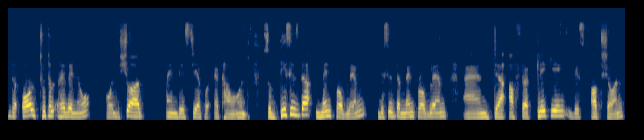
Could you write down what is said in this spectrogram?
the all total revenue will show up in this GA4 account. So this is the main problem. This is the main problem. And uh, after clicking this option,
